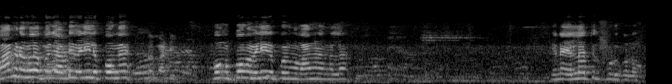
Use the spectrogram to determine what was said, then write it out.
வாங்கினவங்களாம் கொஞ்சம் அப்படியே வெளியில் போங்க. போங்க போங்க வெளியில் போங்க வாங்கினவங்களாம் ஏன்னா எல்லாத்துக்கும் கொடுக்கணும்.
